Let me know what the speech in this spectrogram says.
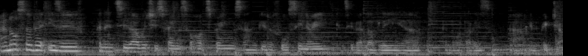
And also the Izu Peninsula, which is famous for hot springs and beautiful scenery. You can see that lovely, uh, don't know what that is, uh, in the picture.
